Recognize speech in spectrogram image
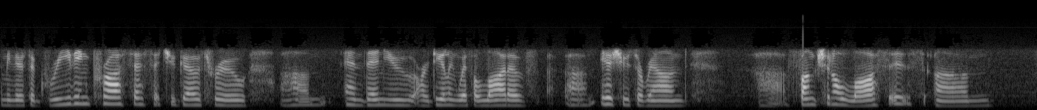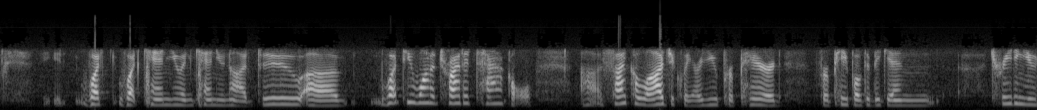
I mean, there's a grieving process that you go through, um, and then you are dealing with a lot of um, issues around uh, functional losses. Um, what what can you and can you not do? Uh, what do you want to try to tackle? Uh, psychologically, are you prepared for people to begin treating you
